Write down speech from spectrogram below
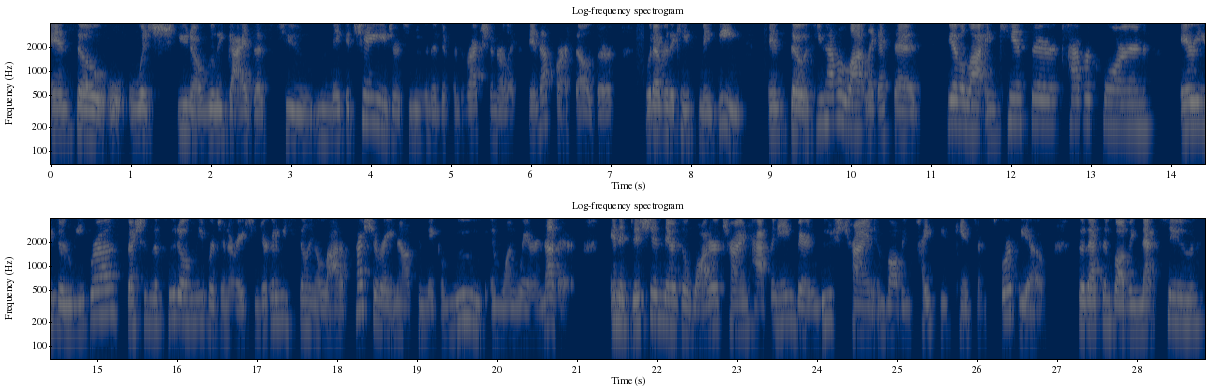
And so which you know really guides us to make a change or to move in a different direction or like stand up for ourselves or whatever the case may be. And so if you have a lot like i said you have a lot in cancer capricorn Aries or Libra, especially the Pluto and Libra generation, you're going to be feeling a lot of pressure right now to make a move in one way or another. In addition, there's a water trine happening, very loose trine involving Pisces, Cancer, and Scorpio. So that's involving Neptune,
